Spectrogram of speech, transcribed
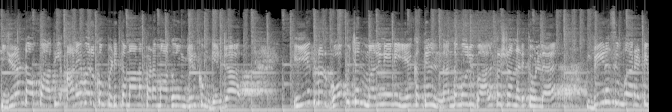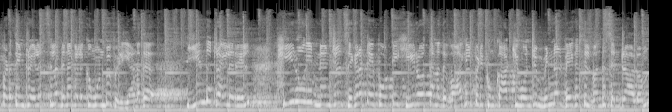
இரண்டாம் பாதி அனைவருக்கும் பிடித்தமான படமாகவும் இருக்கும் என்றார். இயக்குனர் கோபிச்சந்த் மலினேனி இயக்கத்தில் நந்தமூரி பாலகிருஷ்ணன் நடித்துள்ள வீரசிம்ஹா ரெட்டி படத்தில் ட்ரெய்லரில் ஹீரோயின் நெஞ்சில் சிகரெட்டை போட்டு ஹீரோ தனது வாயில் பிடிக்கும் காட்சி ஒன்று மின்னல் வேகத்தில் வந்து சென்றாலும்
